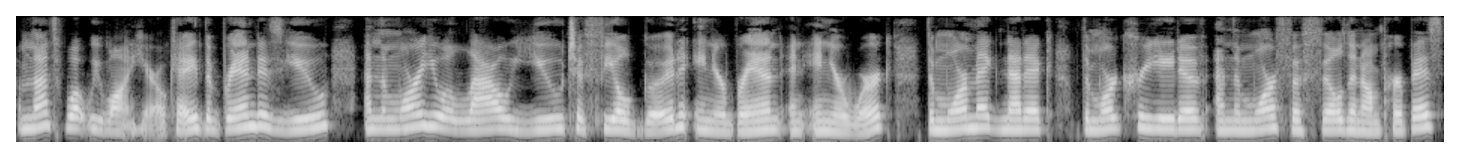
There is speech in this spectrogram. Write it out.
And that's what we want here, okay? The brand is you. And the more you allow you to feel good in your brand and in your work, the more magnetic, the more creative, and the more fulfilled and on purpose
